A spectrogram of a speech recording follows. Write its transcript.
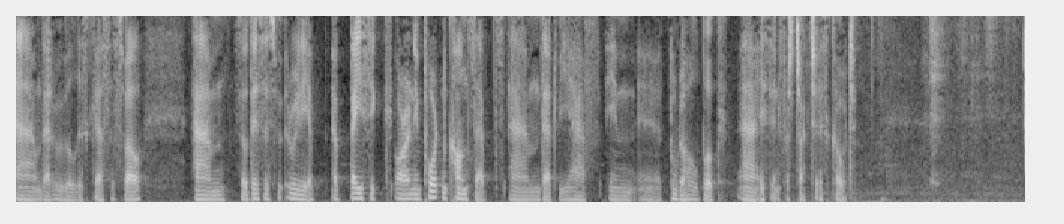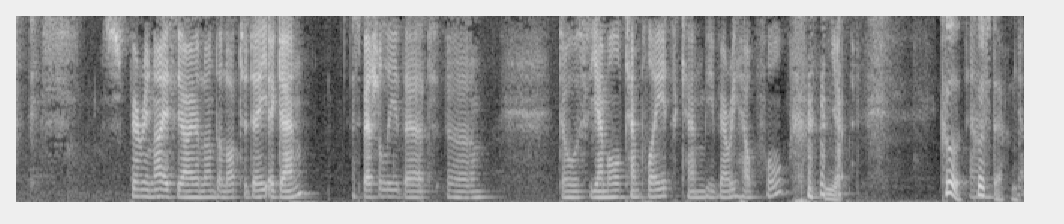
um, that we will discuss as well. Um, so this is really a, a basic or an important concept um, that we have in uh, through the whole book uh, is infrastructure as code. It's, very nice. Yeah, I learned a lot today again, especially that um, those YAML templates can be very helpful. yeah. Cool, cool Um, stuff. yeah.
